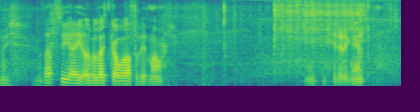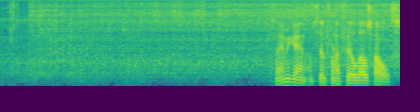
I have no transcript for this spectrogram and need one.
Right, now that's the eye, I will let go off a bit more. Hit it again. Same again, I'm still trying to fill those holes.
